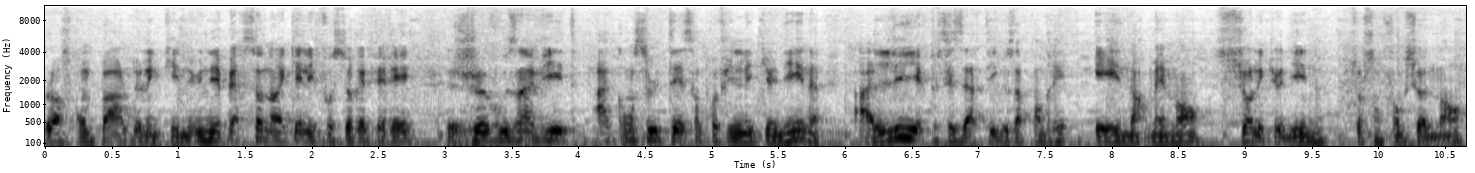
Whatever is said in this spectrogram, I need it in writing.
lorsqu'on parle de LinkedIn, une des personnes dans lesquelles il faut se référer. Je vous invite à consulter son profil LinkedIn, à lire tous ses articles, vous apprendrez énormément sur LinkedIn, sur son fonctionnement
